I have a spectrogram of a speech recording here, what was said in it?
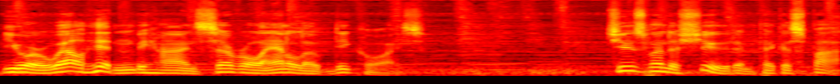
You are well hidden behind several antelope decoys. Choose when to shoot and pick a spot.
